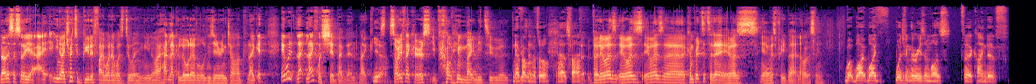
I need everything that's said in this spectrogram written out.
not necessarily yeah, I you know I tried to beautify what I was doing you know I had like a low level engineering job like it it would like life was shit back then like yeah sorry if I curse you probably might need to uh, no problem at all that's fine but, but, it was it was it was uh, compared to today it was yeah it was pretty bad honestly what, why, why, what do you think the reason was for kind of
